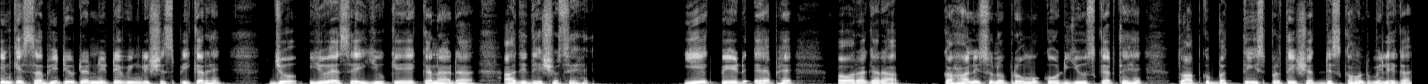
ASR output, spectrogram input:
इनके सभी ट्यूटर नेटिव इंग्लिश स्पीकर हैं, जो यूएसए यूके कनाडा आदि देशों से हैं। ये एक पेड ऐप है, और अगर आप कहानी सुनो प्रोमो कोड यूज़ करते हैं तो आपको 32 प्रतिशत डिस्काउंट मिलेगा,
